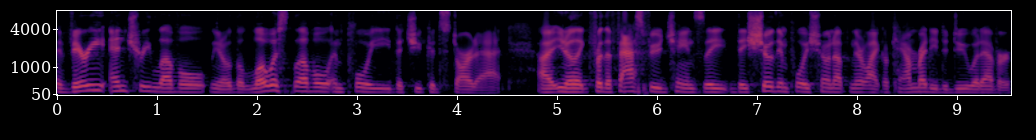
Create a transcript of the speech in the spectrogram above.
a very entry level, you know, the lowest level employee that you could start at. Uh, you know, like for the fast food chains, they, they show the employee showing up and they're like, okay, I'm ready to do whatever.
